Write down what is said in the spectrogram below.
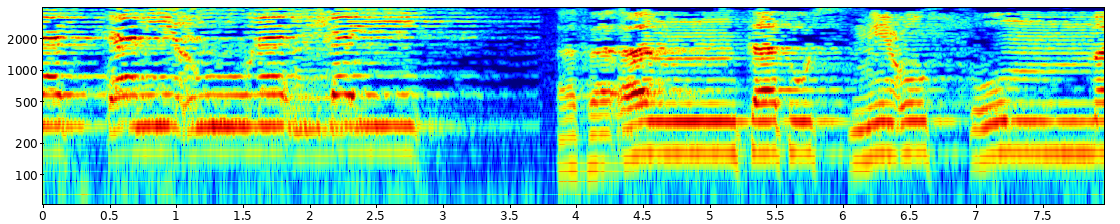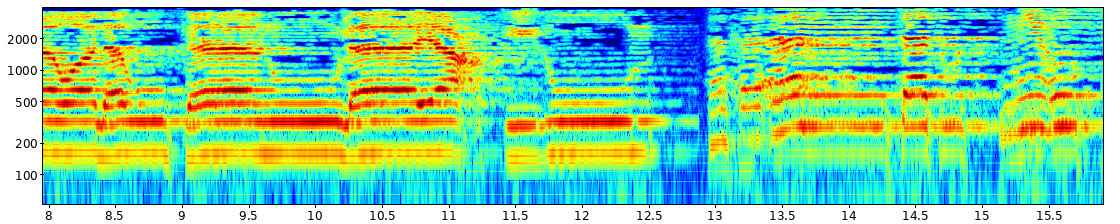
يَسْتَمِعُونَ إِلَيْكَ أَفَأَنْتَ تُسْمِعُ الصُّمَّ وَلَوْ كَانُوا لَا يَعْقِلُونَ أَفَأَنْتَ تُسْمِعُ الصُّمَّ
